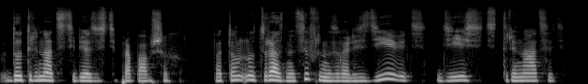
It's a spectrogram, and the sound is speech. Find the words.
до 13 без вести пропавших. Потом, ну, разные цифры назывались 9, 10, 13.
